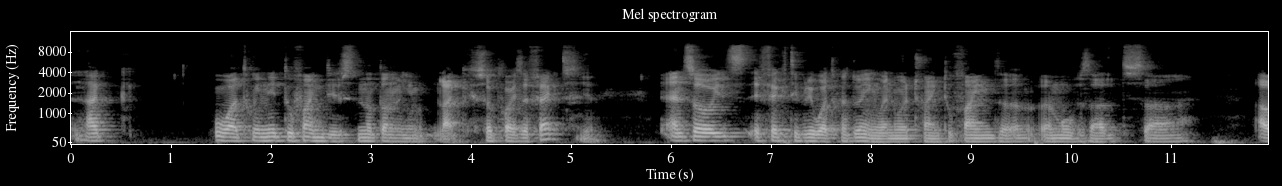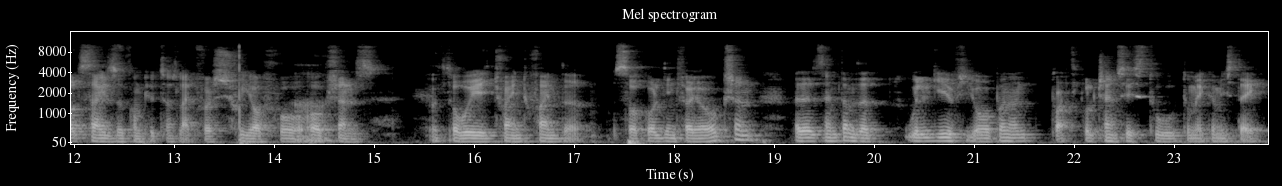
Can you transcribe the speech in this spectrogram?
like what we need to find is not only like surprise effect, Yeah. and so it's effectively what we're doing when we're trying to find uh, a move that's uh, outside the computers, like first three or 4 options. Okay. So we're trying to find the so-called inferior option, but at the same time that will give your opponent practical chances to, to make a mistake.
